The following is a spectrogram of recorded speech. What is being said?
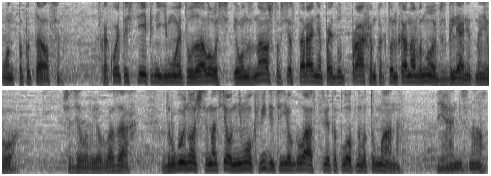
Он попытался. В какой-то степени ему это удалось, и он знал, что все старания пойдут прахом, как только она вновь взглянет на него. Все дело в ее глазах. В другую ночь в темноте он не мог видеть ее глаз цвета плотного тумана. «Я не знал,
